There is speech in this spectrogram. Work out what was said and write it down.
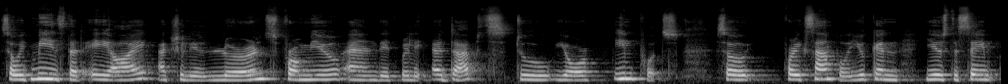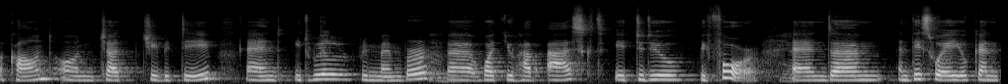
So it means that AI actually learns from you and it really adapts to your inputs. So for example, you can use the same account on ChatGPT and it will remember mm-hmm. uh, what you have asked it to do before. Yeah. And, um, and this way you can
